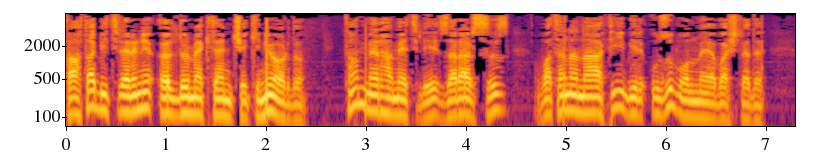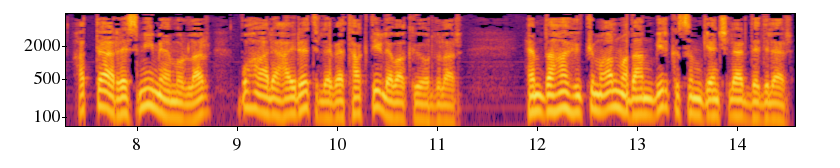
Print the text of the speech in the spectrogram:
tahta bitlerini öldürmekten çekiniyordu. Tam merhametli, zararsız, vatana nafi bir uzuv olmaya başladı. Hatta resmi memurlar bu hale hayretle ve takdirle bakıyordular. Hem daha hüküm almadan bir kısım gençler dediler,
